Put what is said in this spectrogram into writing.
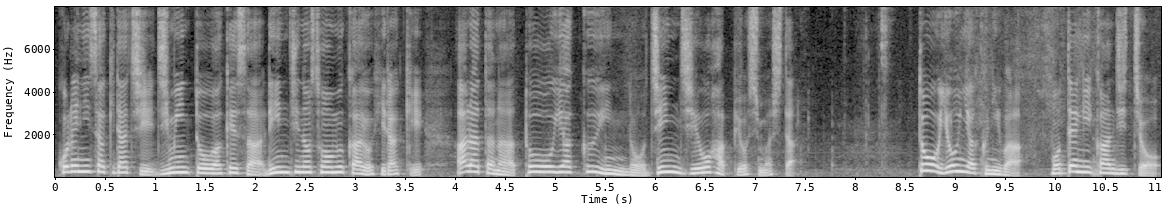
これに先立ち自民党は今朝臨時の総務会を開き新たな党役員の人事を発表しました。党4役には茂木幹事長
